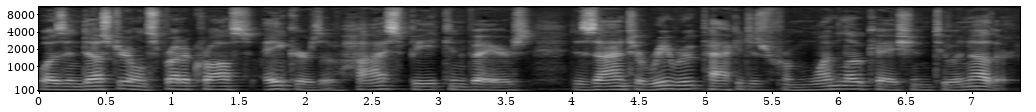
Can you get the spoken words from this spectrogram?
was industrial and spread across acres of high speed conveyors designed to reroute packages from one location to another.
